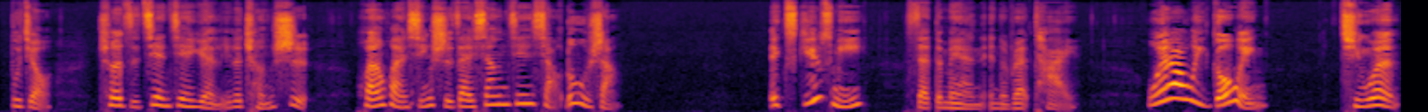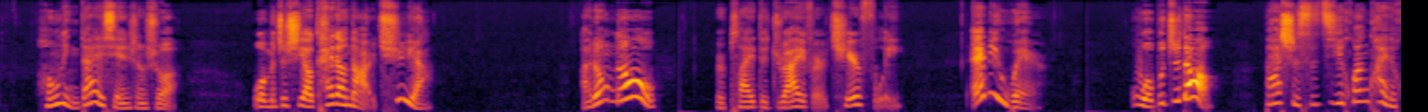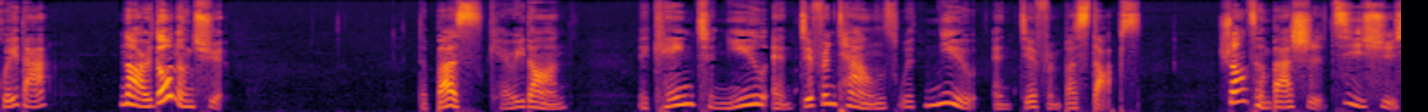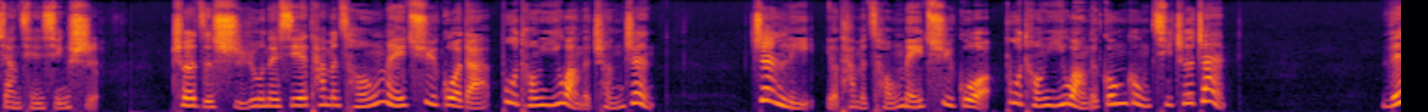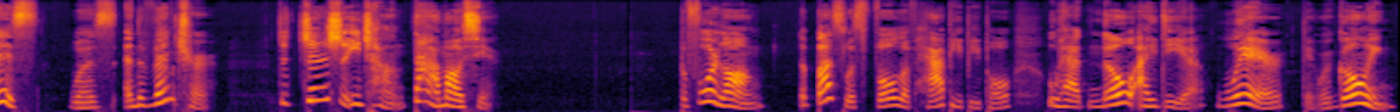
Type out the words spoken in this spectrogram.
不久，车子渐渐远离了城市，缓缓行驶在乡间小路上。Excuse me, said the man in the red tie. Where are we going? 请问，红领带先生说：“我们这是要开到哪儿去呀？”I don't know, replied the driver cheerfully. Anywhere. 我不知道。巴士司机欢快的回答：“哪儿都能去。” The bus carried on. It came to new and different towns with new and different bus stops. 双层巴士继续向前行驶，车子驶入那些他们从没去过的不同以往的城镇，镇里有他们从没去过、不同以往的公共汽车站。This was an adventure，这真是一场大冒险。Before long, the bus was full of happy people who had no idea where they were going.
